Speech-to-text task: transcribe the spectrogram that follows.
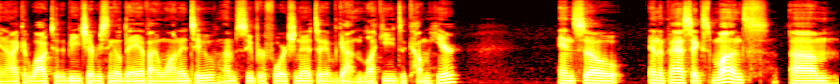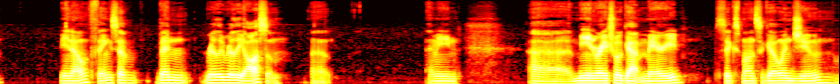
you know, I could walk to the beach every single day if I wanted to. I'm super fortunate to have gotten lucky to come here. And so in the past six months, um, you know, things have been really, really awesome. Uh, I mean, uh, me and Rachel got married six months ago in June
